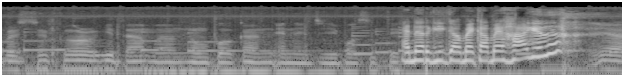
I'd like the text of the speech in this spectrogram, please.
bersyukur kita mengumpulkan energi positif. Energi kamehameha gitu? Ya,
